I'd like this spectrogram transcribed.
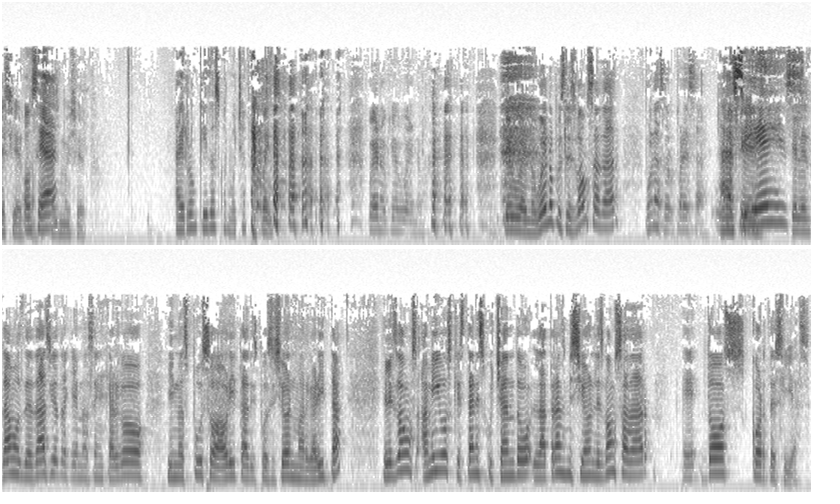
Es cierto. O sea, es muy cierto hay ronquidos con mucha frecuencia. bueno, qué bueno. qué bueno. Bueno, pues les vamos a dar una sorpresa. Una Así que, es. Que les damos de Das y otra que nos encargó y nos puso ahorita a disposición Margarita. Y les vamos, amigos que están escuchando la transmisión, les vamos a dar eh, dos cortesías.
